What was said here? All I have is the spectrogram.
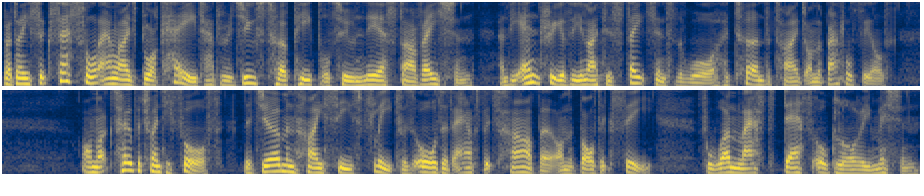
But a successful Allied blockade had reduced her people to near starvation, and the entry of the United States into the war had turned the tide on the battlefield. On October 24th, the German High Seas Fleet was ordered out of its harbour on the Baltic Sea for one last death or glory mission.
